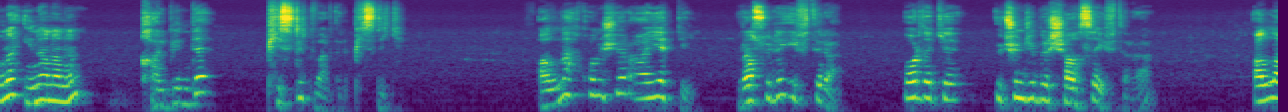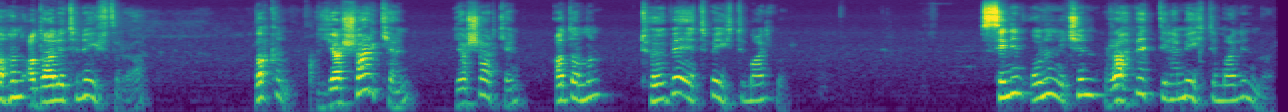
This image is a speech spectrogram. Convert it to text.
Buna inananın kalbinde pislik vardır, pislik. Allah konuşuyor, ayet değil. Resul'e iftira. Oradaki üçüncü bir şahsa iftira. Allah'ın adaletine iftira. Bakın yaşarken, yaşarken adamın tövbe etme ihtimali var. Senin onun için rahmet dileme ihtimalin var.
